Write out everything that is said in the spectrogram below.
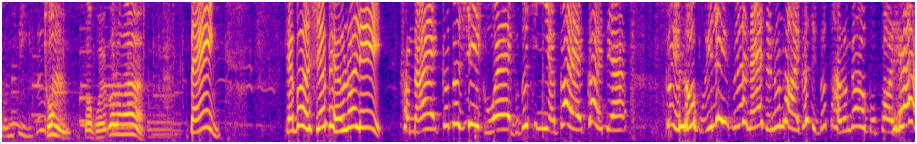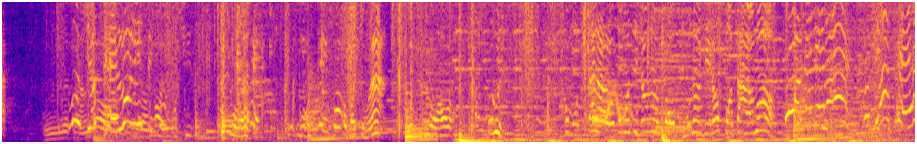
còn gì chứ? Chung, tao khỏe con à. Tình chả có xếp phiếu luôn đi. Không đấy cái tôi gì của em của tôi chỉ nhớ có em có em tiền có em lúa của ý lý xứ nè cho nó nói có gì tôi thảo luận cái của bỏ thế Ủa, xếp phiếu luôn đi. Bà chủ nè. Ui, có một tay nào có một tí sống nó bỏ thủ nào gì đó bỏ tài mà. Ủa, này này này có xếp phiếu Tôi nó cũng bông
